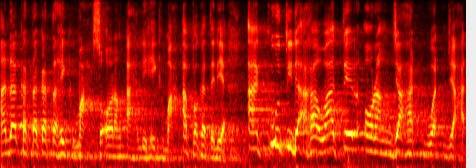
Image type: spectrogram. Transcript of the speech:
Ada kata-kata hikmah seorang ahli hikmah. Apa kata dia? Aku tidak khawatir orang jahat buat jahat.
